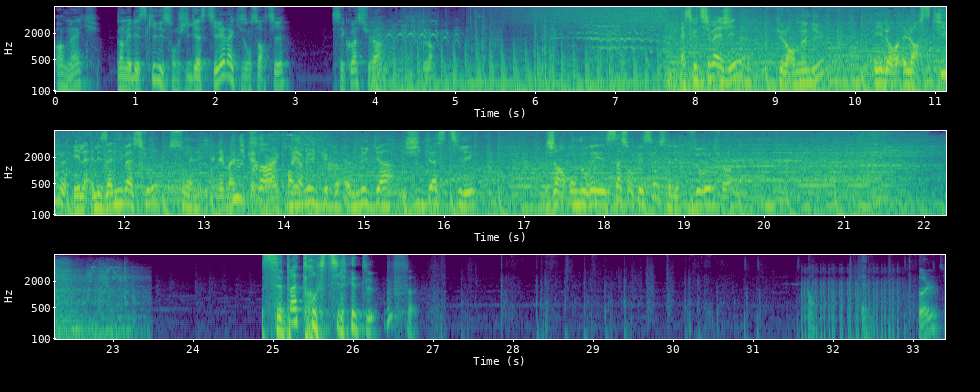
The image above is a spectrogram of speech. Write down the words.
Oh mec. Non mais les skins ils sont giga stylés là qu'ils ont sortis. C'est quoi celui-là Là. Est-ce que t'imagines que leur menu et leur, leur skin et la- les animations sont Les sont ultra incroyables. méga, méga giga stylées Genre on aurait ça sur PC on serait les plus heureux tu vois. C'est pas trop stylé de ouf. Non. Il y a des Bolt.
